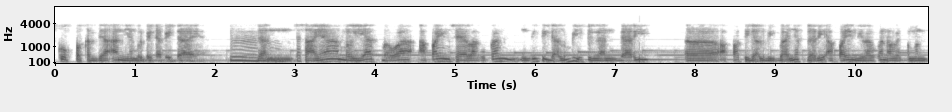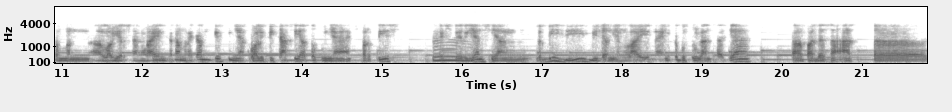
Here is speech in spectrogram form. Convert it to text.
skop pekerjaan yang berbeda-beda ya. Hmm. Dan saya melihat bahwa apa yang saya lakukan mungkin tidak lebih dengan dari uh, apa tidak lebih banyak dari apa yang dilakukan oleh teman-teman uh, lawyers yang lain karena mereka mungkin punya kualifikasi atau punya expertise. Experience yang lebih di bidang yang lain. Nah ini kebetulan saja uh, pada saat uh,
